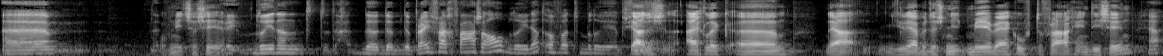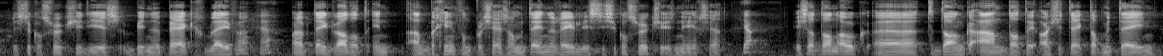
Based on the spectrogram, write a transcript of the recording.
Ehm, Of niet zozeer? eh, bedoel je dan de, de, de prijsvraagfase al? Bedoel je dat? Of wat bedoel je precies? Ja, dus eigenlijk, ehm, ja, jullie hebben dus niet meer werk hoeven te vragen in die zin. Ja, Dus de constructie die is binnen de perken gebleven. ja, Maar dat betekent wel dat in, aan het begin van het proces al meteen een realistische constructie is neergezet. ja. Is dat dan ook eh, te danken aan dat de architect dat meteen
